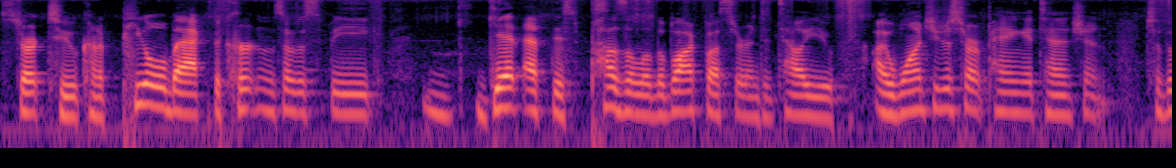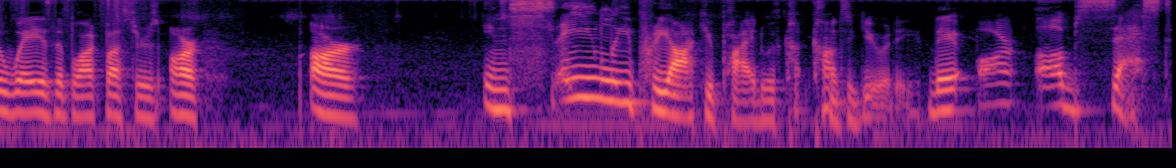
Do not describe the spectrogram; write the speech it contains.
start to kind of peel back the curtain, so to speak, get at this puzzle of the blockbuster and to tell you I want you to start paying attention to the ways that blockbusters are are insanely preoccupied with contiguity. They are obsessed.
